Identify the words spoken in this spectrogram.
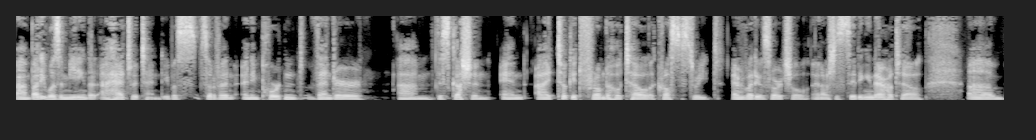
Um, but it was a meeting that I had to attend. It was sort of an, an important vendor um, discussion and I took it from the hotel across the street. Everybody was virtual and I was just sitting in their hotel. Um,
